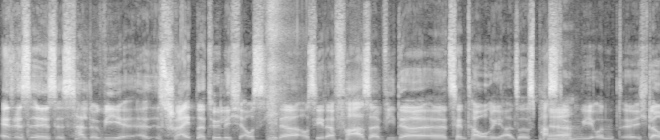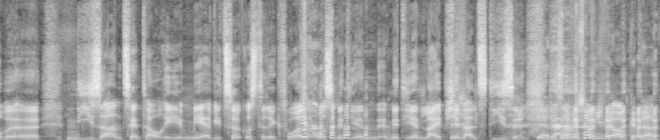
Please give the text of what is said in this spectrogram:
Es ist, es ist halt irgendwie, es schreit natürlich aus jeder, aus jeder Faser wieder äh, Centauri, also es passt ja. irgendwie. Und äh, ich glaube, äh, nie sahen Centauri mehr wie Zirkusdirektoren aus mit ihren, mit ihren Leibchen als diese. Ja, das habe ich, hab ich, mir auch gedacht.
